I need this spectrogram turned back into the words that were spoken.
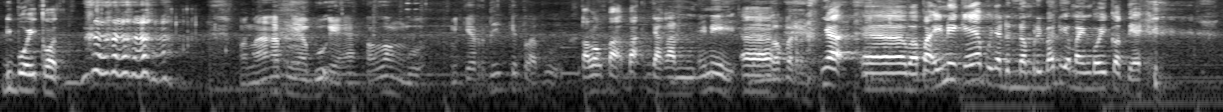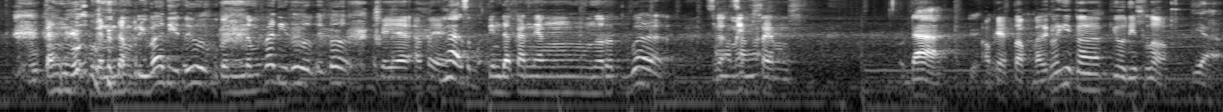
di boykot Mohon maaf nih ya Bu ya, tolong Bu, mikir dikit lah Bu. tolong pak pak jangan ini Jangan eh, baper. nggak eh, bapak ini kayak punya dendam pribadi sama yang boykot ya Bukan Bu, bukan dendam pribadi itu, bukan dendam pribadi itu, itu kayak apa ya? Nggak, tindakan yang menurut gua nggak make sense. udah Oke, top. Balik lagi ke Kill This Love. ya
